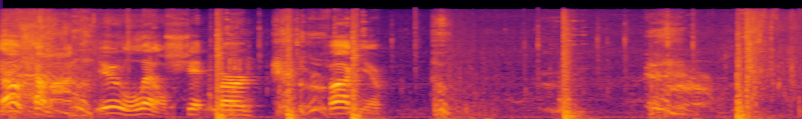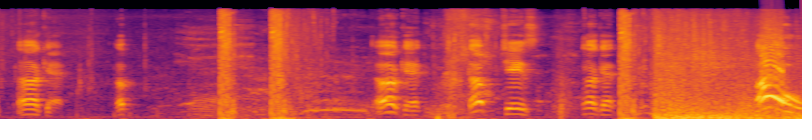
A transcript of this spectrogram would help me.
Oh, come on. You little shit bird. Fuck you. Okay. Oh. Okay. Oh, jeez. Okay. Oh!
